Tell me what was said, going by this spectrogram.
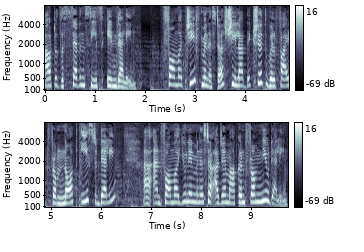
out of the seven seats in Delhi. Former Chief Minister Sheila Dikshit will fight from Northeast Delhi, uh, and former Union Minister Ajay Makan from New Delhi.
